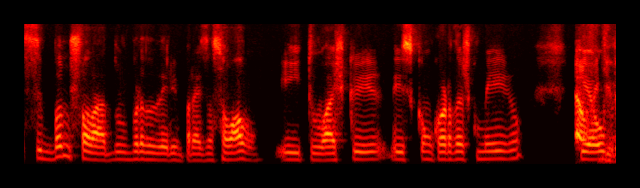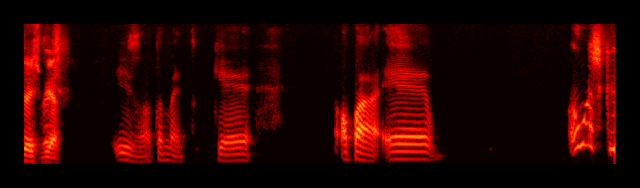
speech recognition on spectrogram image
se vamos falar do verdadeiro empresa, só há um. E tu acho que isso concordas comigo. Que é o 22B. Exatamente. Que é. Opa, é. Eu acho que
